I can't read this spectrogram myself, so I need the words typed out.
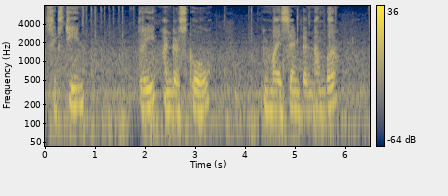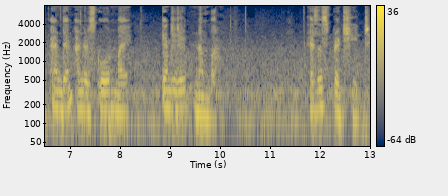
163 underscore my center number and then underscore my candidate number as a spreadsheet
